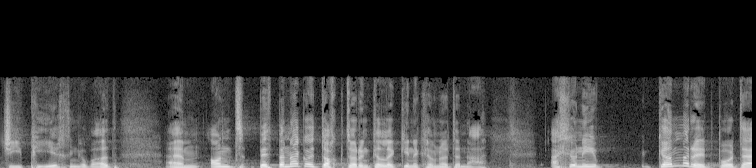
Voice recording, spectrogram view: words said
GP, chi'n gwybod. Um, ond beth bynnag oedd doctor yn golygu yn y cyfnod yna, allwn ni gymryd bod e,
